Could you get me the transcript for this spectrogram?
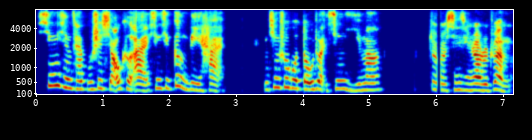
星星才不是小可爱，星星更厉害。你听说过斗转星移吗？就是星星绕着转嘛，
